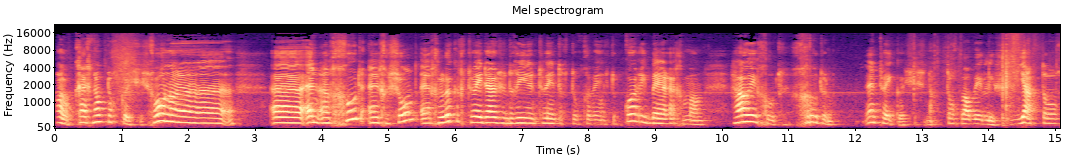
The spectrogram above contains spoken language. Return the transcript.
Oh, ik krijg ook nog kusjes. Gewoon eh, eh, en een goed en gezond en gelukkig 2023 toegewenst. Corrie Bergman. Hou je goed. Groeten. En twee kusjes. Nou, toch wel weer lief. Ja, toch.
